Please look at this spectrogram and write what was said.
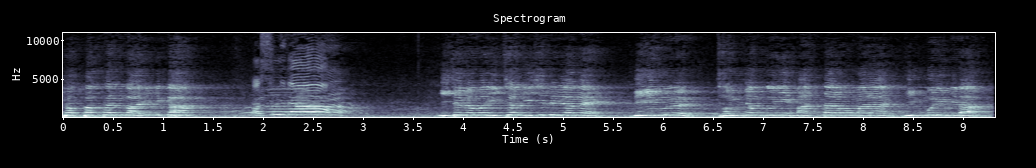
협박하는 거 아닙니까? 맞습니다. 이재명은 2021년에 미군을 점령군이 맞다라고 말한 인물입니다.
